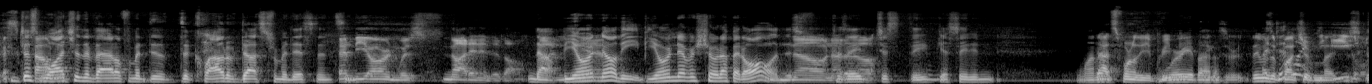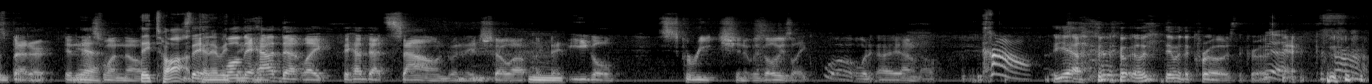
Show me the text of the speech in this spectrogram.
just watching the battle from a, the, the cloud of dust from a distance. And Beorn was not in it at all. no, Not- Beorn, yeah. no, the Beorn never showed up at all in this. No, not at they all. just, they guess they didn't want to. That's one of the worry worry about things. him. There was I a did bunch like of them. the I just Eagles couldn't- better in Yeah. this one, though. They talk They, and everything, Well, they yeah. had that like they had that sound when they'd show up, like that eagle screech, and it was always like, whoa! What, I, I don't know. Caw. Yeah, they were the crows. The crows. Yeah.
